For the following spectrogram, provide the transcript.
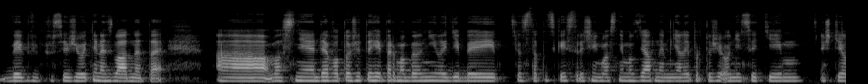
vy prostě v životě nezvládnete. A vlastně jde o to, že ty hypermobilní lidi by ten statický stretching vlastně moc dělat neměli, protože oni si tím ještě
